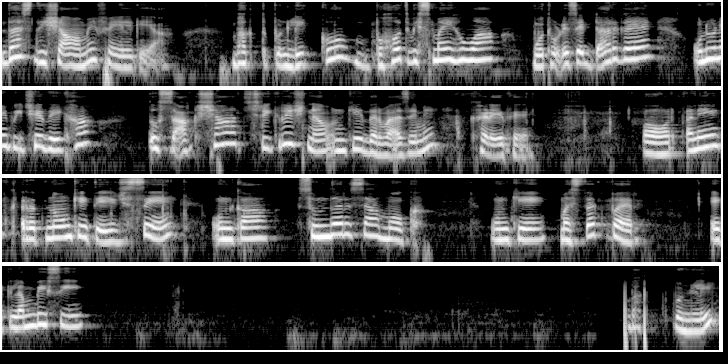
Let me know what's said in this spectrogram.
दस दिशाओं में फैल गया। भक्त पुंडलिक को बहुत विस्मय हुआ। वो थोड़े से डर गए। उन्होंने पीछे देखा तो साक्षात श्री कृष्ण उनके दरवाजे में खड़े थे और अनेक रत्नों के तेज से उनका सुंदर सा मुख उनके मस्तक पर एक लंबी सी भक्त पुंडली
